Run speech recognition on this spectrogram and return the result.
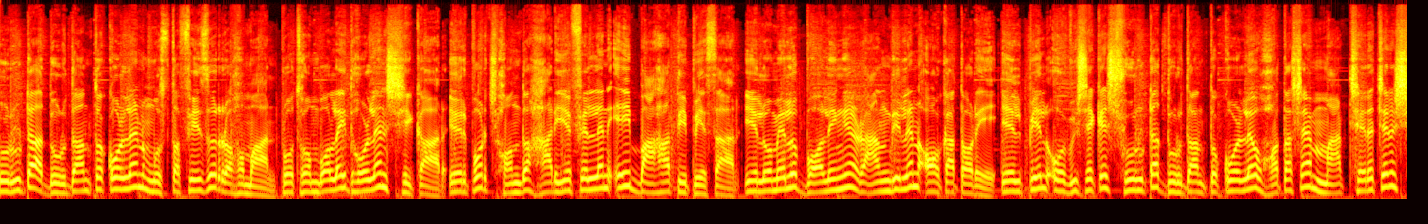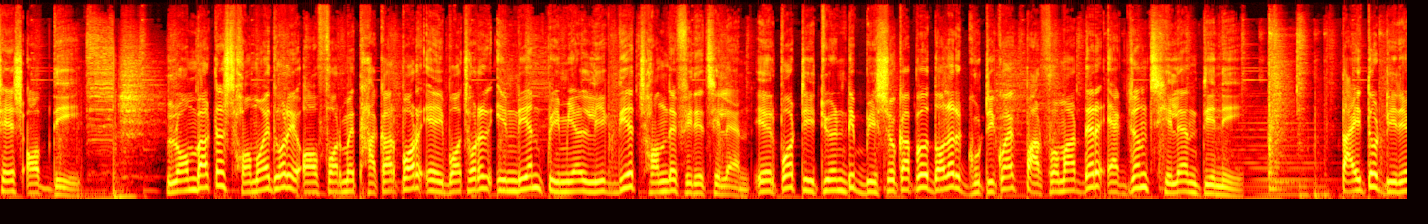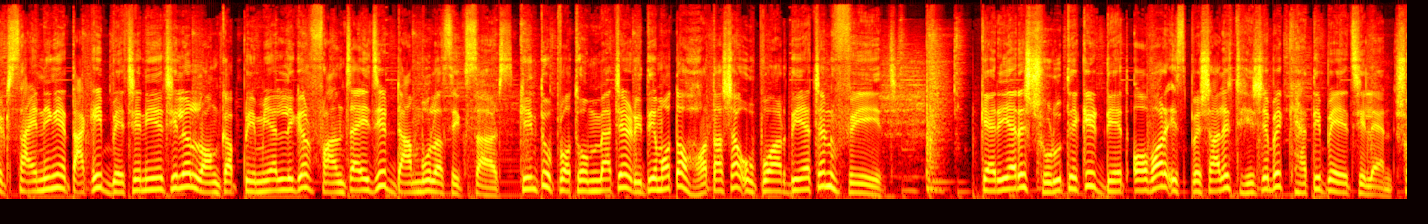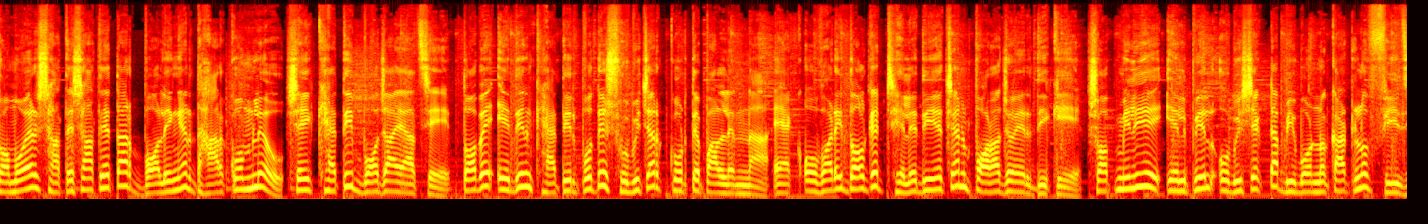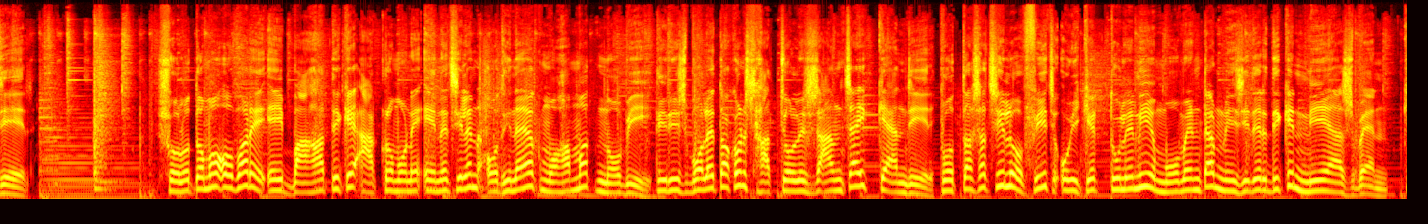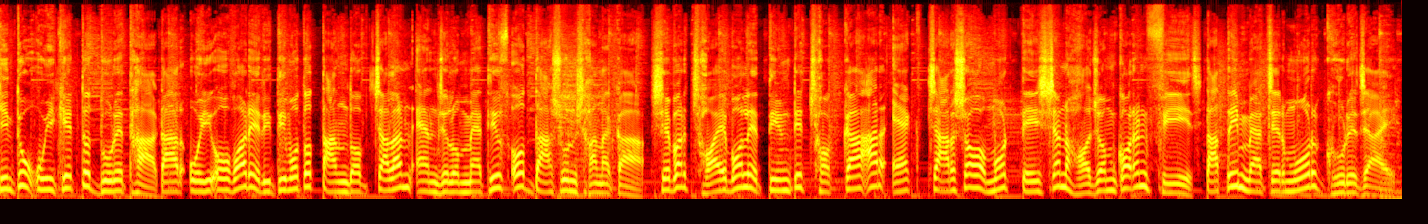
শুরুটা দুর্দান্ত করলেন মুস্তাফিজুর রহমান। প্রথম বলেই ধরলেন শিকার। এরপর ছন্দ হারিয়ে ফেললেন এই বাহাতি পেসার। এলোমেলো বোলিংয়ে রান দিলেন অকাতরে। এলপিএল অভিষেকের শুরুটা দুর্দান্ত করলেও হতাশায় মাঠ ছেড়েছেন শেষ অবধি। লম্বা একটা সময় ধরে অফ ফর্মে থাকার পর এই বছরের ইন্ডিয়ান প্রিমিয়ার লিগ দিয়ে ছন্দে ফিরেছিলেন। এরপর টি টোয়েন্টি বিশ্বকাপেও দলের গুটি কয়েক পারফর্মারদের একজন ছিলেন তিনি। তাই তো ডিরেক্ট সাইনিংয়ে তাকেই বেছে নিয়েছিল লঙ্কা প্রিমিয়ার লিগের ফ্রাঞ্চাইজি ডাম্বুলা সিক্সার্স কিন্তু প্রথম ম্যাচে রীতিমতো হতাশা উপহার দিয়েছেন ফিজ ক্যারিয়ারের শুরু থেকে ডেথ ওভার স্পেশালিস্ট হিসেবে খ্যাতি পেয়েছিলেন। সময়ের সাথে সাথে তার বোলিংয়ের ধার কমলেও সেই খ্যাতি বজায় আছে। তবে এদিন খ্যাতির প্রতি সুবিচার করতে পারলেন না। এক ওভারই দলকে ঠেলে দিয়েছেন পরাজয়ের দিকে। সব মিলিয়ে এলপিএল অভিষেকটা বিবর্ণ কাটল ফিজের ষোলোতম ওভারে এই বাহাতিকে আক্রমণে এনেছিলেন অধিনায়ক মোহাম্মদ নবী। তিরিশ বলে তখন সাতচল্লিশ রান চাই ক্যান্ডির। প্রত্যাশা ছিল ফিচ উইকেট তুলে নিয়ে মোমেন্টাম নিজেদের দিকে নিয়ে আসবেন। কিন্তু উইকেট তো দূরে থাক। তার ওই ওভারে রীতিমতো তাণ্ডব চালান অ্যাঞ্জেলো ম্যাথিউস ও দাসুন সানাকা। সেবার ছয় বলে তিনটি ছক্কা আর এক চার সহ মোট তেইশ রান হজম করেন ফিচ। তাতেই ম্যাচের মোড় ঘুরে যায়।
